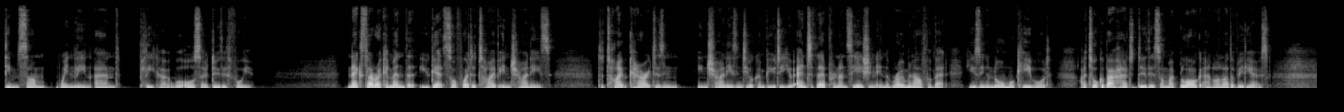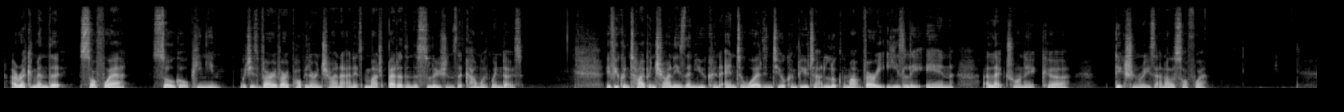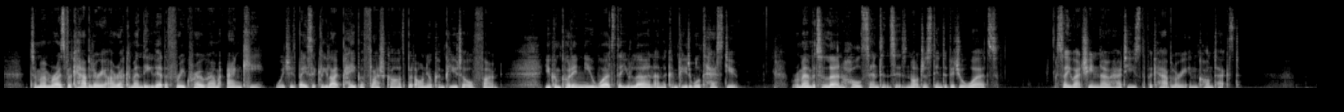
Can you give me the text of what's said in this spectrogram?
Dim Sum, Wenlin and Plico will also do this for you. Next, I recommend that you get software to type in Chinese. To type characters in, in Chinese into your computer, you enter their pronunciation in the Roman alphabet using a normal keyboard. I talk about how to do this on my blog and on other videos. I recommend the software Sogou Pinyin, which is very, very popular in China and it's much better than the solutions that come with Windows. If you can type in Chinese, then you can enter words into your computer and look them up very easily in electronic uh, dictionaries and other software. To memorize vocabulary, I recommend that you get the free program Anki, which is basically like paper flashcards but on your computer or phone. You can put in new words that you learn and the computer will test you. Remember to learn whole sentences, not just individual words, so you actually know how to use the vocabulary in context.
